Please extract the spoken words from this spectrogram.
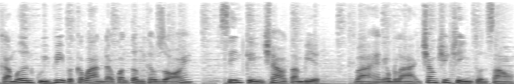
Cảm ơn quý vị và các bạn đã quan tâm theo dõi. Xin kính chào tạm biệt và hẹn gặp lại trong chương trình tuần sau.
